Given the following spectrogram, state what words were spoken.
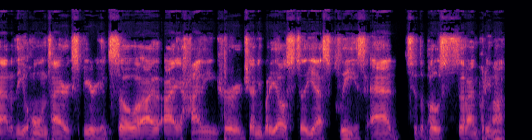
out of the whole entire experience. So I, I, highly encourage anybody else to yes, please add to the posts that I'm putting on.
